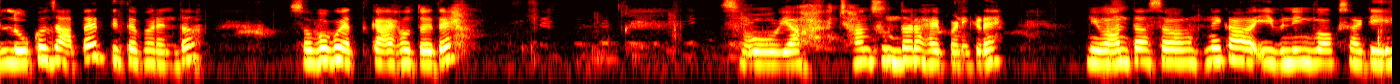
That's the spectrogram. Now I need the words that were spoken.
लोक जात आहेत तिथेपर्यंत. सो बघूयात काय होतंय ते. सो या छान सुंदर आहे पण इकडे. निवांत असं नाही का इव्हनिंग वॉकसाठी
